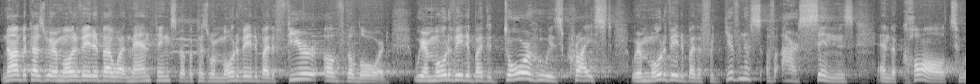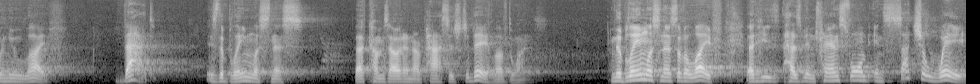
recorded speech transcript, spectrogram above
Not because we are motivated by what man thinks, but because we're motivated by the fear of the Lord. We are motivated by the door who is Christ. We are motivated by the forgiveness of our sins and the call to a new life. That is the blamelessness that comes out in our passage today, loved ones. The blamelessness of a life that he has been transformed in such a way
